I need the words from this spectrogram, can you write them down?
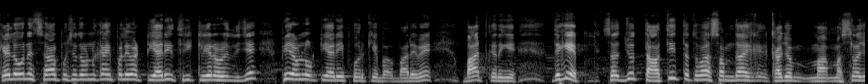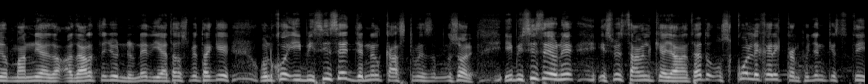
कई लोगों ने सवाल पूछा तो उन्होंने कहा पहले टी आर थ्री क्लियर होने दीजिए, फिर हम लोग टी आर फोर के बारे में बात करेंगे। देखिए सर जो ताती तत्वा समुदाय का जो मसला, जो माननीय अदालत ने जो निर्णय दिया था, उसमें था कि उनको ईबीसी से जनरल कास्ट में सॉरी ईबीसी से उन्हें इसमें शामिल किया जाना था तो उसको लेकर एक कन्फ्यूज़न की स्थिति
